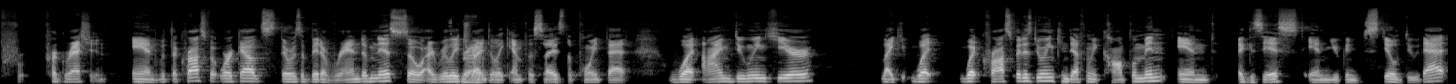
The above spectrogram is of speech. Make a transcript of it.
pr- progression. And with the CrossFit workouts, there was a bit of randomness, so I really tried right. to like emphasize the point that what I'm doing here, like what what CrossFit is doing, can definitely complement and exist, and you can still do that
